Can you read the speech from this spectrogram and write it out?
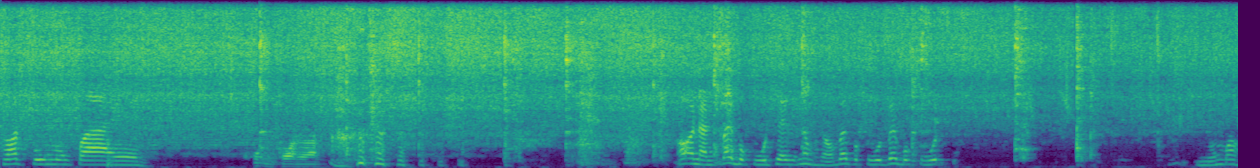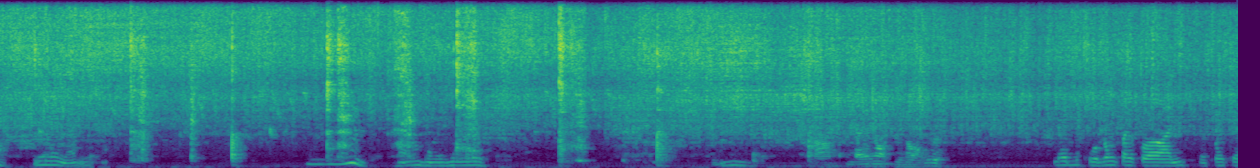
ซอสปรุงลงไปข้นก่อนละอ๋ออันนั่นใบบกรูดใช่น้ำหอมใบบกรูดใบบกรูดหนุ่มบ่นี่นี่นั่นเนี่ยอืมหอมหวยเลย ได้เนอกพี่น้องเออใบบกรูดลงไปก่อนเดี๋ยวก็จะ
